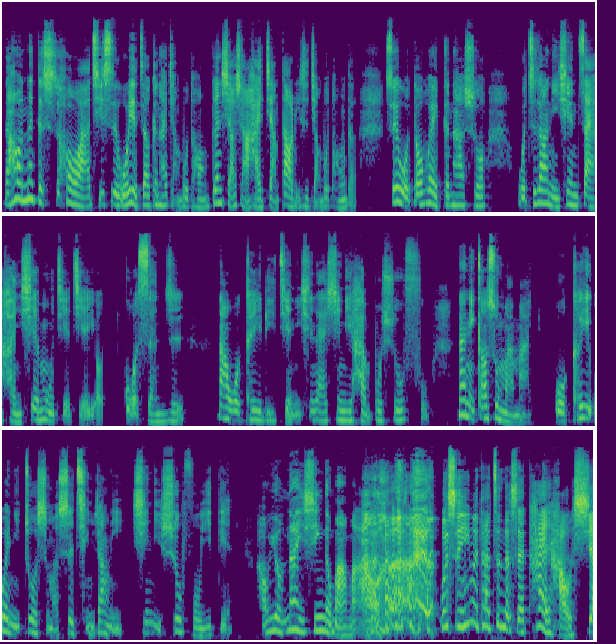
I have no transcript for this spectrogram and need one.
然后那个时候啊，其实我也知道跟他讲不通，跟小小孩讲道理是讲不通的，所以我都会跟他说：“我知道你现在很羡慕姐姐有过生日，那我可以理解你现在心里很不舒服。那你告诉妈妈，我可以为你做什么事情，让你心里舒服一点。”好有耐心的妈妈哦，不是因为她真的实在太好笑，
